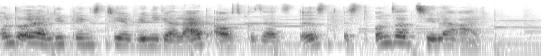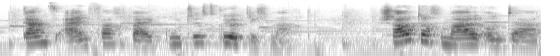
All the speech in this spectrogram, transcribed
und euer Lieblingstier weniger Leid ausgesetzt ist, ist unser Ziel erreicht. Ganz einfach, weil Gutes glücklich macht. Schaut doch mal unter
